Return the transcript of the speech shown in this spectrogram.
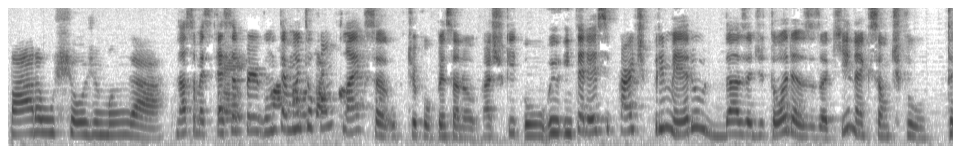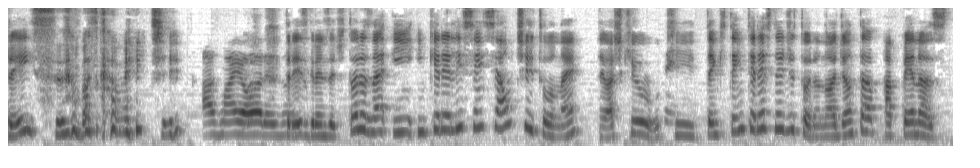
para o shoujo mangá? Nossa, mas essa pergunta é muito complexa. Tipo, pensando, acho que o interesse parte primeiro das editoras aqui, né? Que são, tipo, três, basicamente. As maiores. Né? Três grandes editoras, né? E em querer licenciar o título, né? Eu acho que o, que tem que ter interesse da editora. Não adianta apenas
